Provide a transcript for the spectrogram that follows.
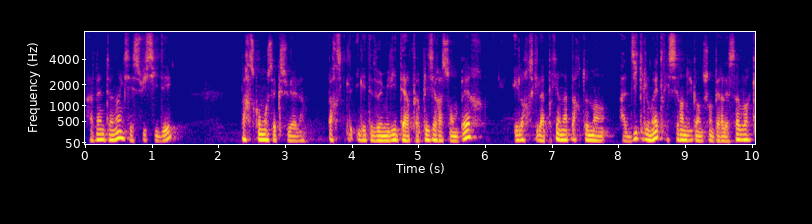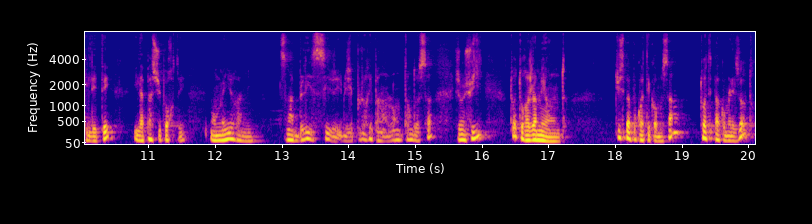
à 21 ans, il s'est suicidé parce qu'homosexuel. Parce qu'il était devenu militaire pour faire plaisir à son père. Et lorsqu'il a pris un appartement à 10 km, il s'est rendu compte son père allait savoir qu'il l'était. Il n'a pas supporté. Mon meilleur ami. Ça m'a blessé. J'ai pleuré pendant longtemps de ça. Je me suis dit, toi, tu n'auras jamais honte. Tu sais pas pourquoi tu es comme ça. Toi, tu n'es pas comme les autres.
